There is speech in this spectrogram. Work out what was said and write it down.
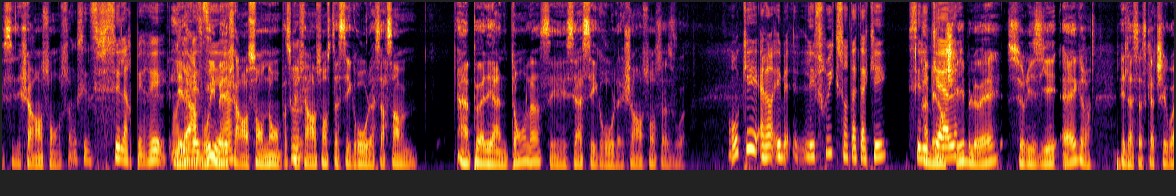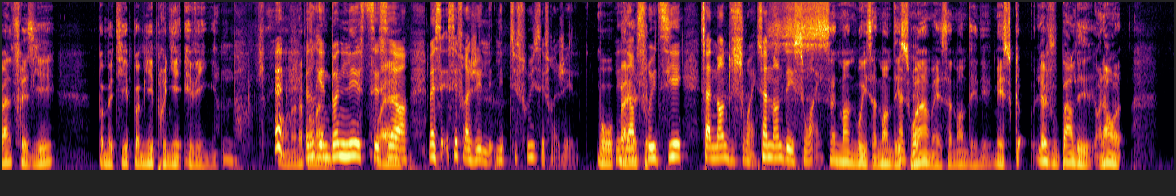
C'est des charançons, ça. Donc, c'est difficile à repérer. les larves, oui, mais les hein? charançons, non, parce que les mm. charançons, c'est assez gros. Là. Ça ressemble un peu à des hannetons, là. C'est assez gros, Les charançons, ça se voit. OK. Alors, eh les fruits qui sont attaqués, c'est lesquels? Mélanchier, bleuet, cerisier, aigre, et de la Saskatchewan, fraisier, pommetier, pommier, prunier et vigne. il y a une bonne liste, c'est ça. Mais c'est fragile. Les petits fruits, c'est fragile. les ben, arbres fruitiers, ça demande du soin. Ça demande des soins. Ça demande, oui, ça demande des soins, mais ça demande des. Mais là, je vous parle des. Là,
